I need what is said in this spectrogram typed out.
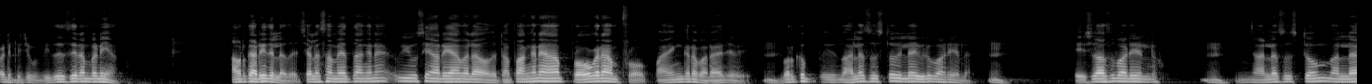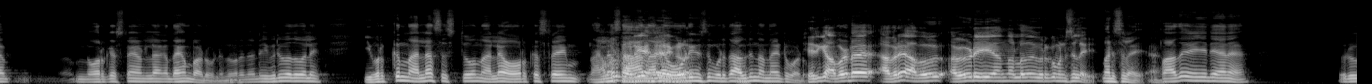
പഠിപ്പിച്ചു. ഇത് സ്ഥിരം പണിയാണ്. അവർക്കറിയത്തില്ല അത്. ചില സമയത്ത് അങ്ങനെ യൂസ് ചെയ്യാൻ അറിയാമല്ല വന്നിട്ട്. അപ്പം അങ്ങനെ ആ പ്രോഗ്രാം ഫ്ലോ ഭയങ്കര പരാജയമായി. ഇവർക്ക് നല്ല സിസ്റ്റം ഇല്ല ഇവർ പാടിയല്ല. യേശുദാസ് പാടിയല്ലോ. നല്ല സിസ്റ്റവും നല്ല ഓർക്കസ്ട്രയാണല്ലോ അദ്ദേഹം പാടുള്ളൂ എന്ന് പറഞ്ഞാൽ ഇവരും അതുപോലെ. ഇവർക്ക് നല്ല സിസ്റ്റവും നല്ല ഓർക്കസ്ട്രയും നല്ല നല്ല ഓഡിയൻസും കൊടുത്താൽ അവരും നന്നായിട്ട് പാടും. ശരിക്കും അവരുടെ അവരെ അവോയ്ഡ് ചെയ്യുക എന്നുള്ളത് ഇവർക്ക് മനസ്സിലായി. മനസ്സിലായി. അപ്പം അത് കഴിഞ്ഞിട്ട് ഞാൻ ഒരു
